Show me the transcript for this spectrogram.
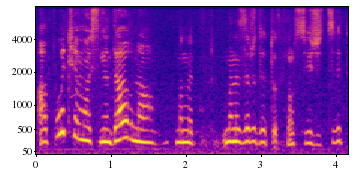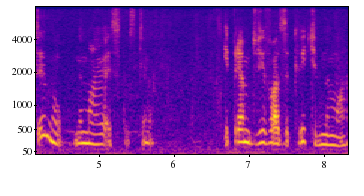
А потім ось недавно в мене, мене завжди тут ну, свіжі цвіти, ну немає іскусственних. І прям дві вази квітів немає.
